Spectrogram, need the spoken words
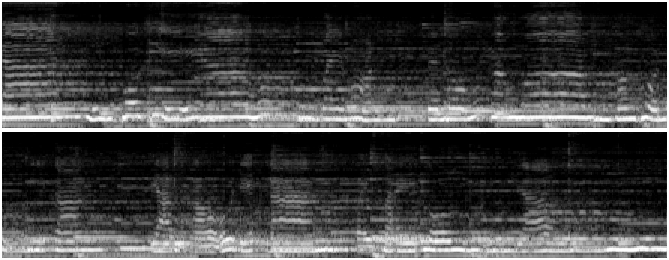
ยามผู้เขียวใบมอนเป็นหลงคำวาของคนมีตังอยากเขาเด็ดนางไปใส่ต้มยำ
